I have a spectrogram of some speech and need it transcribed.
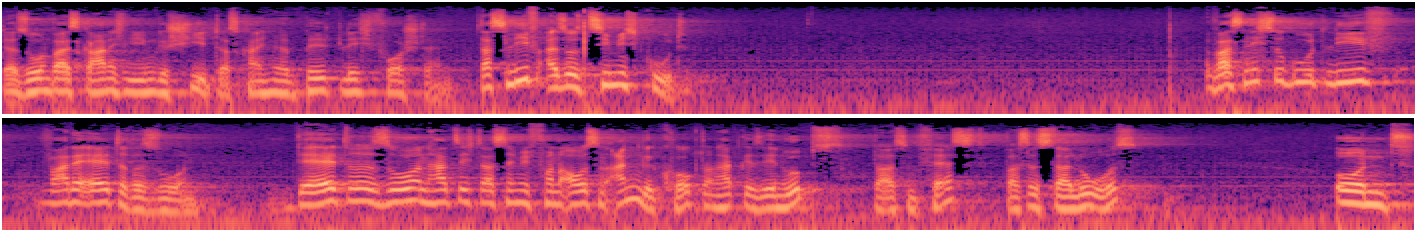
Der Sohn weiß gar nicht, wie ihm geschieht. Das kann ich mir bildlich vorstellen. Das lief also ziemlich gut. Was nicht so gut lief, war der ältere Sohn. Der ältere Sohn hat sich das nämlich von außen angeguckt und hat gesehen, ups, da ist ein Fest, was ist da los? Und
